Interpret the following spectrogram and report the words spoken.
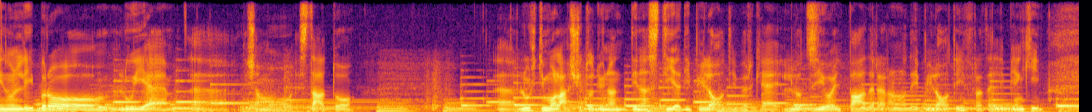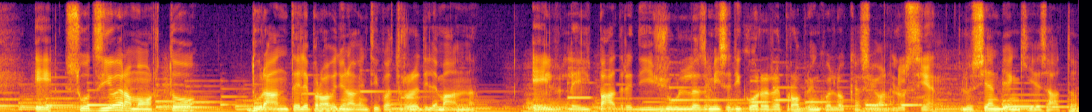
in un libro lui è, eh, diciamo, è stato eh, l'ultimo lascito di una dinastia di piloti, perché lo zio e il padre erano dei piloti, fratelli Bianchi, e suo zio era morto durante le prove di una 24 ore di Le Mans e il, il padre di Jules smise di correre proprio in quell'occasione. Lucien, Lucien Bianchi, esatto.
